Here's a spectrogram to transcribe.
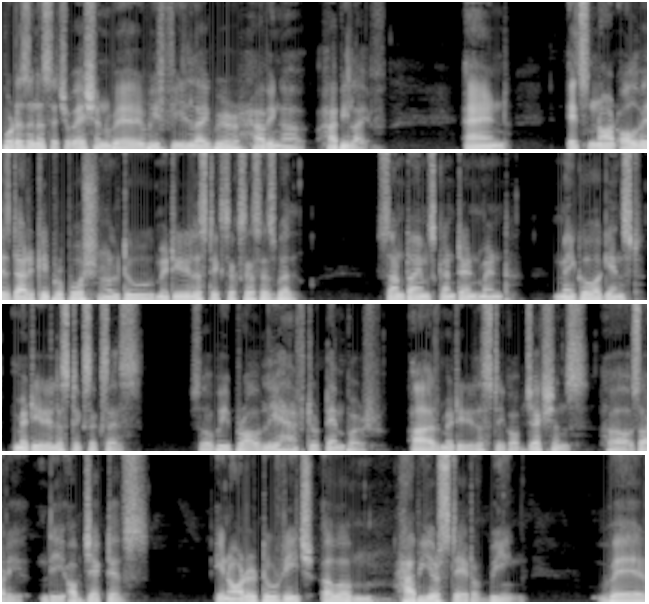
put us in a situation where we feel like we're having a happy life. And it's not always directly proportional to materialistic success as well. Sometimes contentment may go against materialistic success. So we probably have to temper our materialistic objections, uh, sorry, the objectives, in order to reach a happier state of being where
